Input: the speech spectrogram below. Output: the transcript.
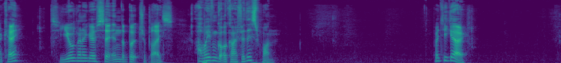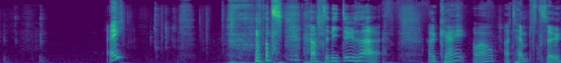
Okay, so you're gonna go sit in the butcher place. Oh, we even got a guy for this one. Where'd you go? Hey? what? How did he do that? Okay, well, attempt to.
